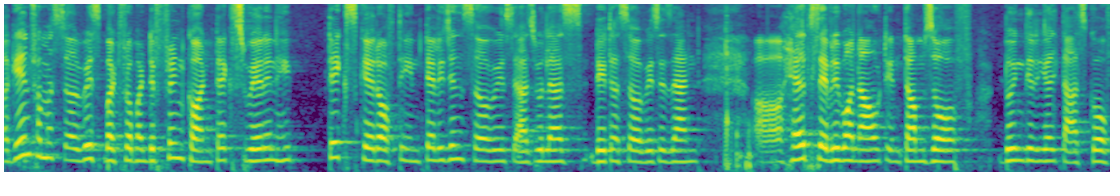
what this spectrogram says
again from a service, but from a different context, wherein he takes care of the intelligence service as well as data services and uh, helps everyone out in terms of doing the real task of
